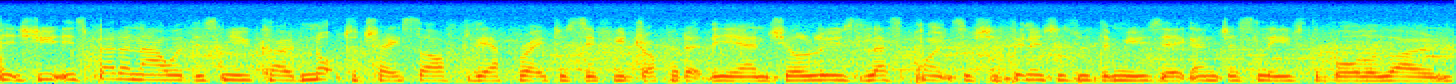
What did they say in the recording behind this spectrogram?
It's, it's, better now with this new code not to chase after the apparatus if you drop it at the end. She'll lose less points if she finishes with the music and just leaves the ball alone.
